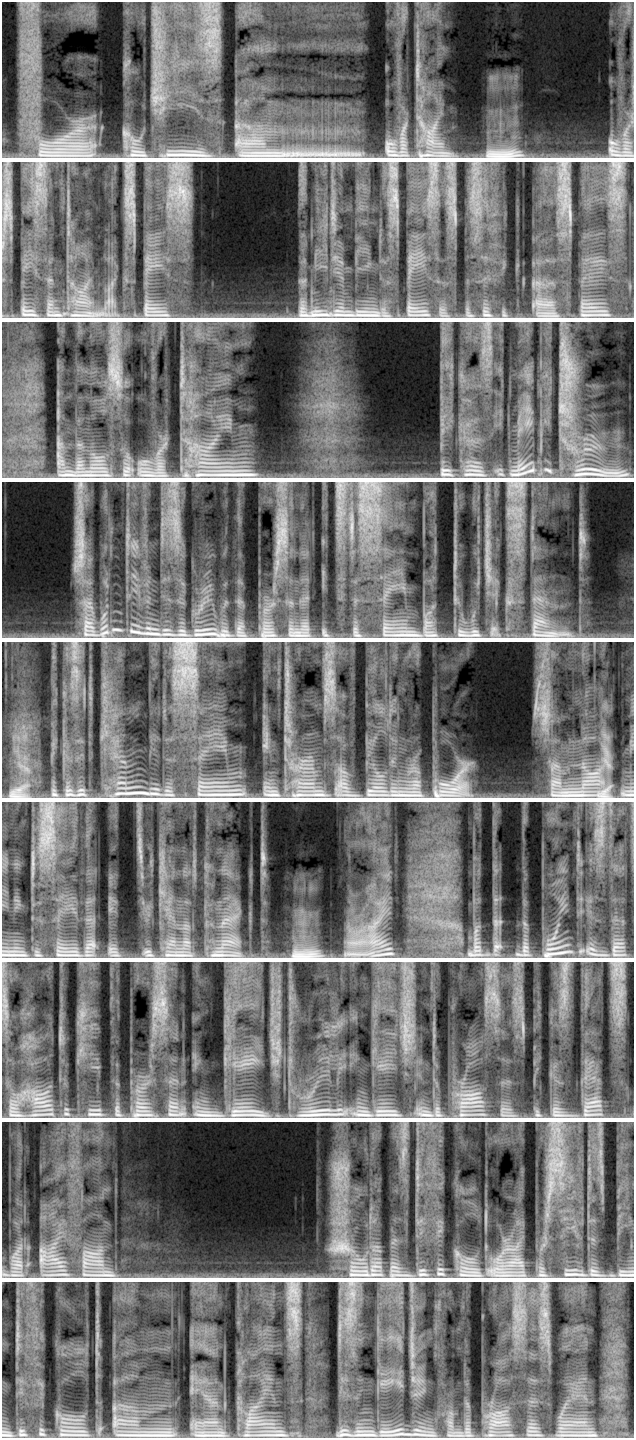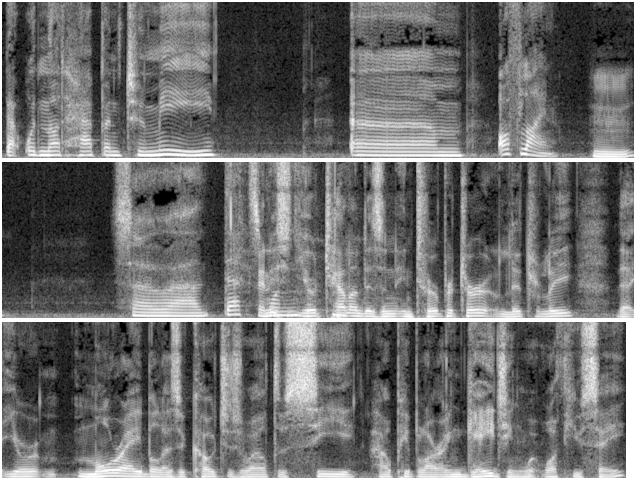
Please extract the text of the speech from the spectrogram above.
for coaches um, over time, over space and time, like space, the medium being the space, a specific uh, space, and then also over time. Because it may be true, so I wouldn't even disagree with the person that it's the same, but to which extent? Yeah. Because it can be the same in terms of building rapport. So I'm not Yeah. meaning to say that it you cannot connect. All right, but the, the point is that so how to keep the person engaged, really engaged in the process, because that's what I found showed up as difficult, or I perceived as being difficult, um, and clients disengaging from the process when that would not happen to me um, offline. So uh, that's And is your talent as an interpreter literally that you're more able as a coach as well to see how people are engaging with what you say?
